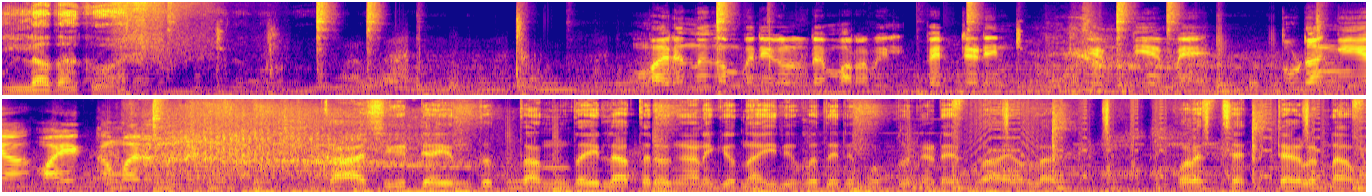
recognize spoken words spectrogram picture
ഇല്ലാതാക്കുവാൻ. മരുന്ന് കമ്പനികളുടെ മറവിൽ pethidine M D M A തുടങ്ങിയ മയക്കുമരുന്നുകൾ. കാശ് കിട്ടിയ എന്ത് തന്തയില്ലാത്തവരും കാണിക്കുന്ന ഇരുപതിന് മുപ്പതിനിടെ പ്രായമുള്ള കുറെ ചെറ്റകളുണ്ടാവും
